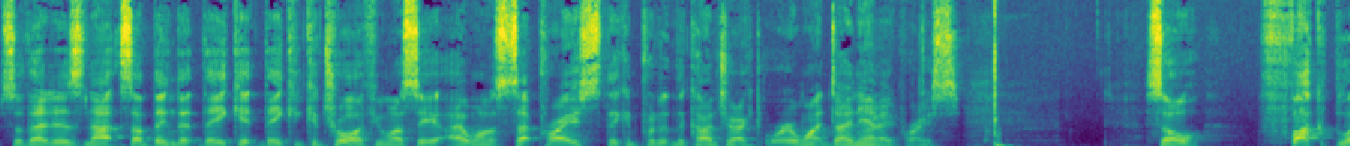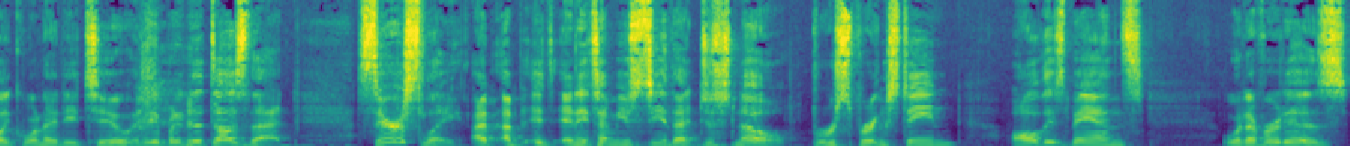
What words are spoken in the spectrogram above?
So that is not something that they can they can control. If you want to say I want a set price, they can put it in the contract, or I want dynamic price. So fuck Blink 182 and anybody that does that. Seriously, I, I, it, anytime you see that, just know Bruce Springsteen, all these bands, whatever it is,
